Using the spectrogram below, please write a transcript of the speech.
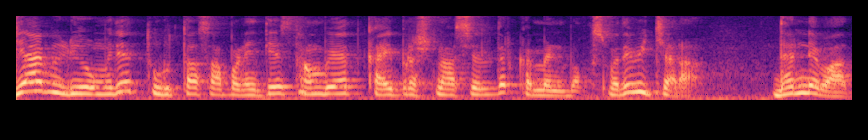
या व्हिडिओमध्ये तुर्तास आपण इथेच थांबूयात. काही प्रश्न असेल तर कमेंट बॉक्समध्ये विचारा. धन्यवाद.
